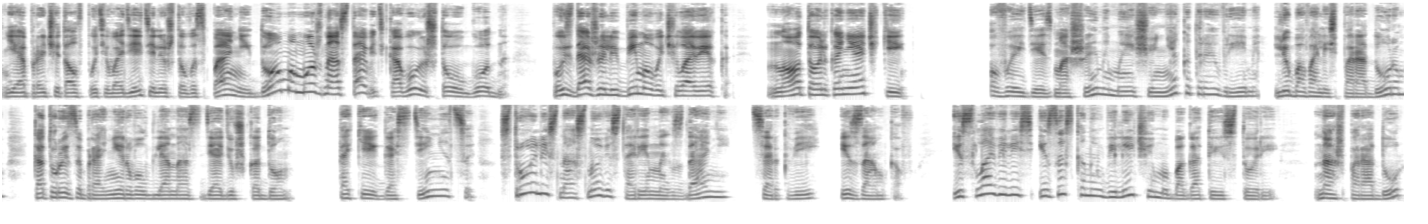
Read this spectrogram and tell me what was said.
Я прочитал в путеводителе, что в Испании дома можно оставить кого и что угодно, пусть даже любимого человека, но только не очки. Выйдя из машины, мы еще некоторое время любовались парадором, который забронировал для нас дядюшка Дон. Такие гостиницы строились на основе старинных зданий, церквей и замков и славились изысканным величием и богатой историей. Наш парадор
